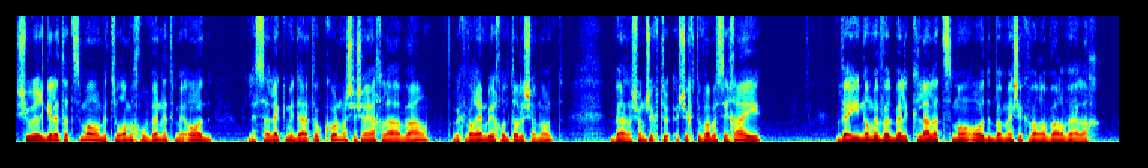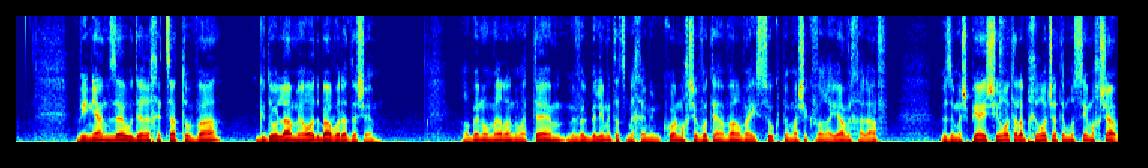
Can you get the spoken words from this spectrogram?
שהוא הרגיל את עצמו בצורה מכוונת מאוד לסלק מדעתו כל מה ששייך לעבר וכבר אין ביכולתו לשנות, והלשון שכתוב, שכתובה בשיחה היא ואינו מבלבל כלל עצמו עוד במה שכבר עבר והלך. ועניין זה הוא דרך עצה טובה גדולה מאוד בעבודת השם. רבנו אומר לנו, אתם מבלבלים את עצמכם עם כל מחשבות העבר והעיסוק במה שכבר היה וחלף, וזה משפיע ישירות על הבחירות שאתם עושים עכשיו.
